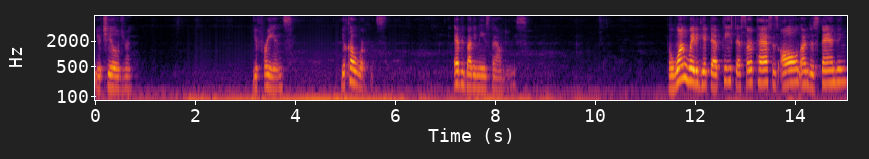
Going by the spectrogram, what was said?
your children, your friends, your coworkers. Everybody needs boundaries. But one way to get that peace that surpasses all understanding,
